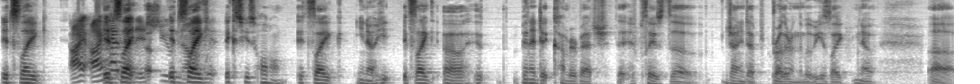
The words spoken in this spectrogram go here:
it's like I, I it's had like that issue. it's like with- excuse hold on it's like you know he it's like uh benedict cumberbatch that plays the johnny depp's brother in the movie. He's like you know uh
